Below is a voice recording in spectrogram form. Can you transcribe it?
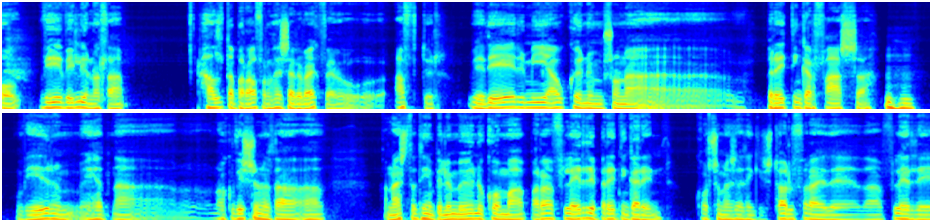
Og við viljum alltaf halda bara áfram þessari vegferð og aftur. Við erum í ákveðnum svona breytingarfasa. Mhm. og við erum hérna nokkuð vissunum það að, að næsta tímabili munu koma bara fleiri breytingar inn hvort sem þess að þengi stölfræði eða fleiri,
